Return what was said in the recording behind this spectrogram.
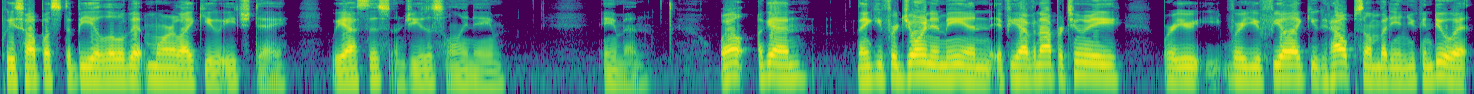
please help us to be a little bit more like you each day. We ask this in Jesus' holy name. Amen. Well, again, thank you for joining me. And if you have an opportunity where you where you feel like you could help somebody and you can do it,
